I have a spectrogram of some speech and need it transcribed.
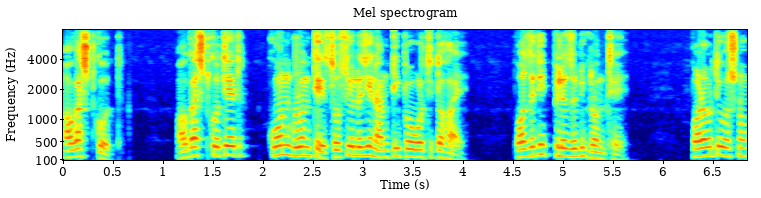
অগাস্ট কোথ অগাস্ট কোথের কোন গ্রন্থে সোশিওলজি নামটি প্রবর্তিত হয়? পজিটিভ ফিলোসফি গ্রন্থে। পরবর্তী প্রশ্ন,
